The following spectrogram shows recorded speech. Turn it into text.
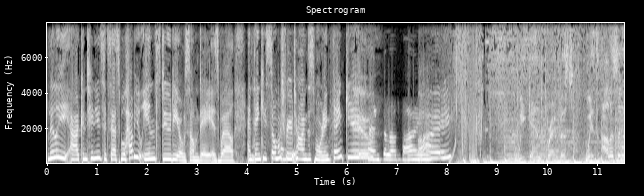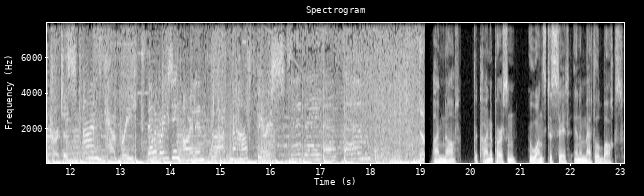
Lily, uh, continued success. We'll have you in studio someday as well. And thank you so much for your time this morning. Thank you. Thanks a lot. Bye. Bye. Weekend Breakfast with Alison Curtis. and Cadbury, celebrating Ireland's glass and a half spirit. Today FM. I'm not the kind of person who wants to sit in a metal box.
